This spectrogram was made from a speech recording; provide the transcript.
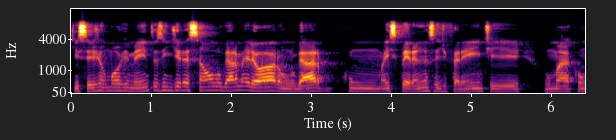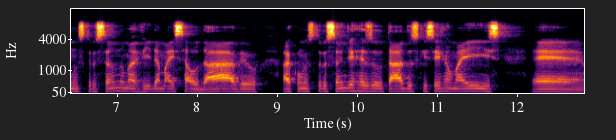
que sejam movimentos em direção a um lugar melhor, um lugar com uma esperança diferente, uma construção de uma vida mais saudável, a construção de resultados que sejam mais é,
